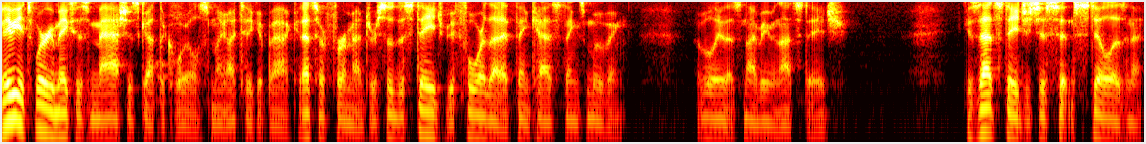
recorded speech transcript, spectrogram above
Maybe it's where he makes his mash. It's got the coils. Like, I take it back. That's a fermenter. So the stage before that, I think, has things moving. I believe that's not even that stage. Because that stage is just sitting still, isn't it?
